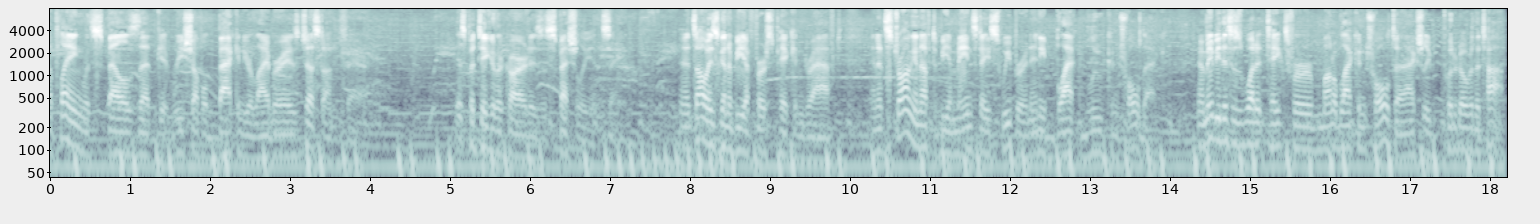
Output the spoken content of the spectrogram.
uh, playing with spells that get reshuffled back into your library is just unfair. This particular card is especially insane. And it's always going to be a first pick in draft, and it's strong enough to be a mainstay sweeper in any black blue control deck. Now, maybe this is what it takes for mono black control to actually put it over the top.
